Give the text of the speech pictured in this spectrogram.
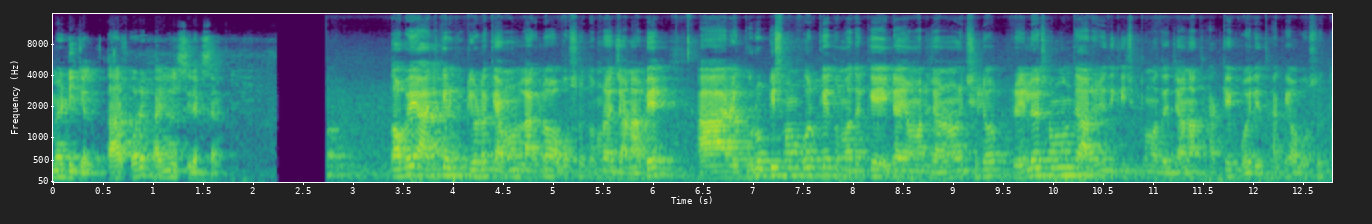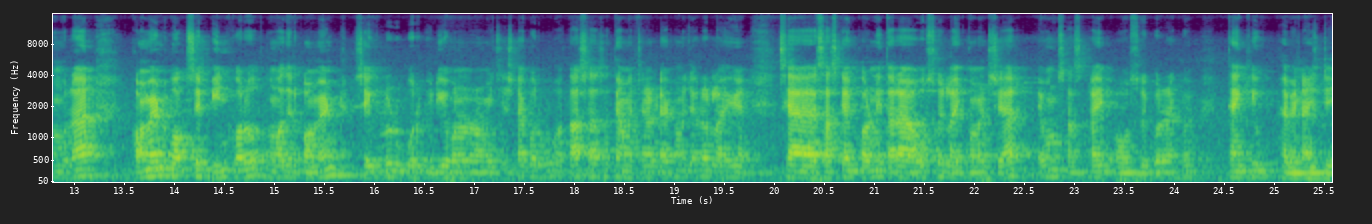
মেডিকেল তারপরে ফাইনাল সিলেকশন তবে আজকের ভিডিওটা কেমন লাগল অবশ্যই তোমরা জানাবে। আর গ্রুপ ডি সম্পর্কে তোমাদেরকে এটাই আমার জানানো ছিল। রেলওয়ে সম্বন্ধে আরও যদি কিছু তোমাদের জানা থাকে কোয়েরি থাকে, অবশ্যই তোমরা কমেন্ট বক্সে পিন করো। তোমাদের কমেন্ট সেগুলোর উপর ভিডিও বানানোর আমি চেষ্টা করব। তার সাথে সাথে আমার চ্যানেলটা এখনও যারা লাইক সাবস্ক্রাইব করেনি, তারা অবশ্যই লাইক কমেন্ট শেয়ার এবং সাবস্ক্রাইব অবশ্যই করে রাখো thank you have a nice day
